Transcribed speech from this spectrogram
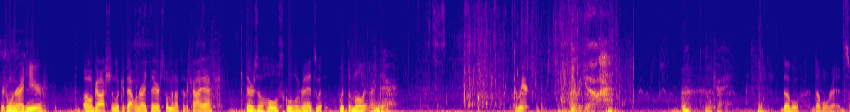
there's one right here. Oh gosh, and look at that one right there swimming up to the kayak. There's a whole school of reds with, with the mullet right there. Come here. There we go. Mm, okay. Double, double reds.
